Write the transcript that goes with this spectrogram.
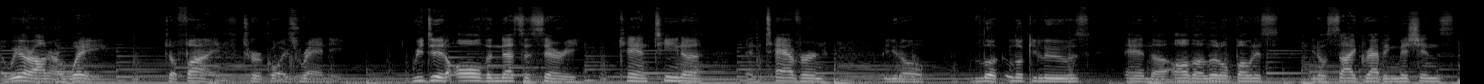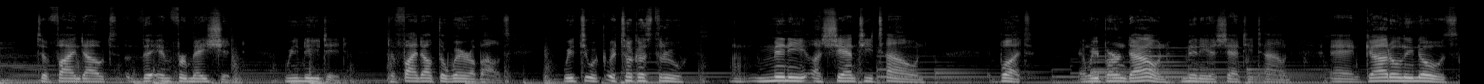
And we are on our way to find Turquoise Randy. We did all the necessary cantina and tavern, you know, look looky loos and uh, all the little bonus, you know, side grabbing missions to find out the information we needed to find out the whereabouts. We took it took us through many a shanty town, but and we burned down many a shanty town, and God only knows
